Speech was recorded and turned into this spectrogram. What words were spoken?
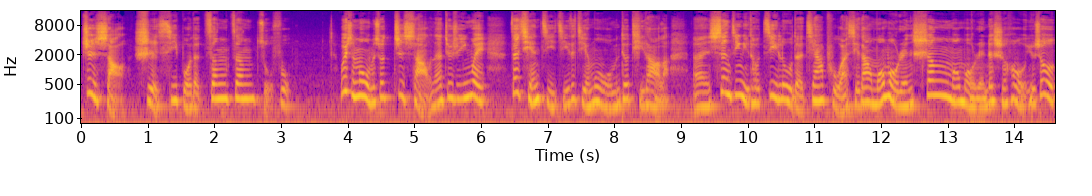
至少是西伯的曾曾祖父。为什么我们说至少呢？就是因为在前几集的节目，我们都提到了，嗯，圣经里头记录的家谱啊，写到某某人生某某人的时候，有时候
